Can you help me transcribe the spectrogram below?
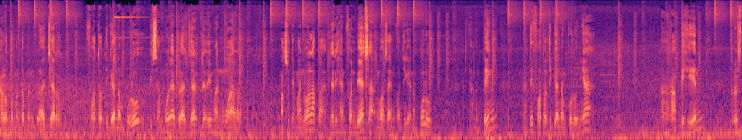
kalau teman-teman belajar foto 360 bisa mulai belajar dari manual. Maksudnya manual apa? Dari handphone biasa nggak usah handphone 360 yang penting nanti foto 360 nya uh, rapihin terus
